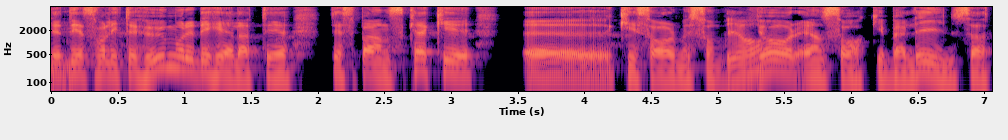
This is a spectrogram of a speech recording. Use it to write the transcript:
Det, det som var lite humor i det hela, att det, det spanska eh, Kiss Army som Ja. gör en sak i Berlin. Så att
